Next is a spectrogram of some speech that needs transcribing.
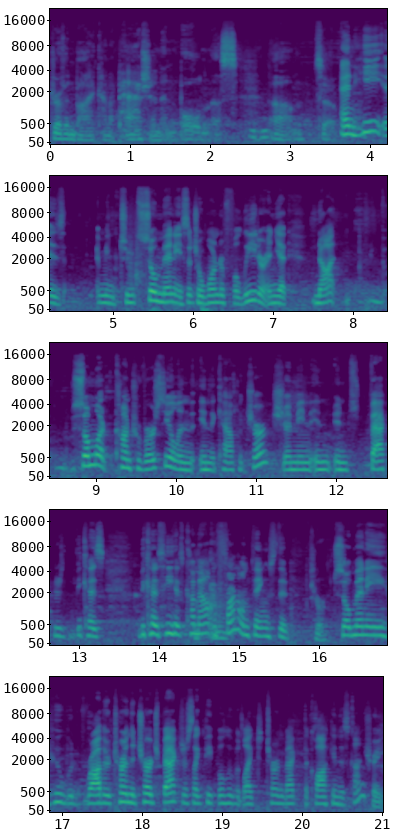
driven by kind of passion and boldness. Um, so And he is, I mean, to so many, such a wonderful leader, and yet not somewhat controversial in in the Catholic Church. I mean, in in fact, because because he has come out in front on things that Sure. so many who would rather turn the church back, just like people who would like to turn back the clock in this country.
